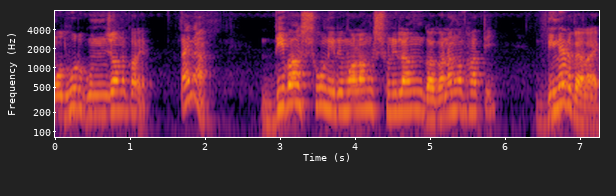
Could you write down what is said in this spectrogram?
মধুর গুঞ্জন করে, তাই না? দিবা সুনির্মলং সুনীলং গগনং ভাতি। দিনের বেলায়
